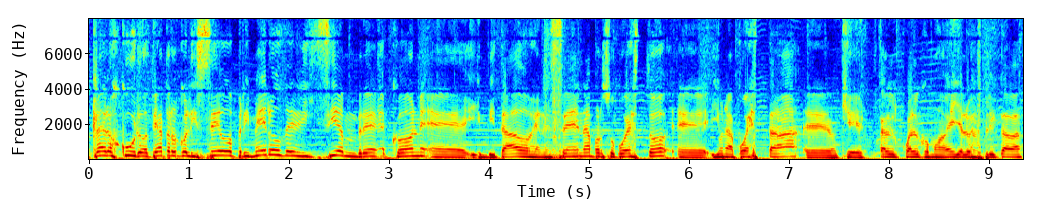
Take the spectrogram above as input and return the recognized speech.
Claro Oscuro, Teatro Coliseo, primero de diciembre, con eh, invitados en escena, por supuesto, eh, y una apuesta eh, que, tal cual como ella lo explicaba,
